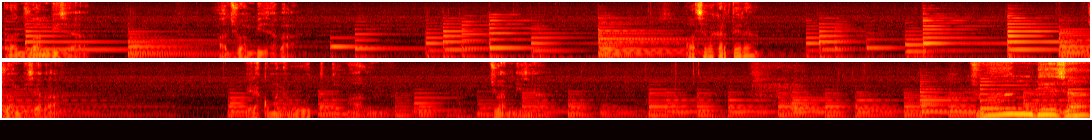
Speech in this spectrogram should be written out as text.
però en Joan Visa. El Joan Visa va. A la seva cartera, Joan Visa va. Era conegut com el Joan Visa. Joan Visa.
